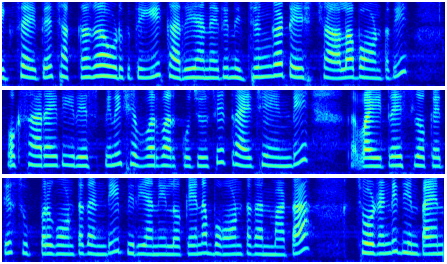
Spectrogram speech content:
ఎగ్స్ అయితే చక్కగా ఉడుకుతాయి. కర్రీ అనేది నిజంగా టేస్ట్ చాలా బాగుంటుంది. ఒకసారి అయితే ఈ రెసిపీని చివరి వరకు చూసి ట్రై చేయండి. వైట్ రైస్లోకి అయితే సూపర్గా ఉంటుందండి. బిర్యానీలోకైనా బాగుంటుంది అనమాట చూడండి దీనిపైన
